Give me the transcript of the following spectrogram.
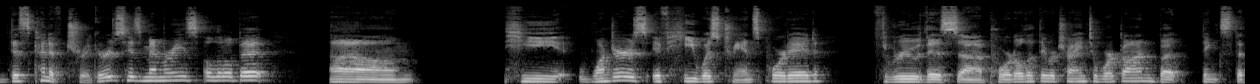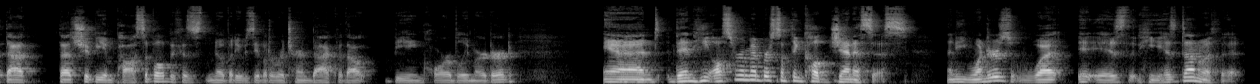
this kind of triggers his memories a little bit. Um he wonders if he was transported through this uh, portal that they were trying to work on, but thinks that that that should be impossible because nobody was able to return back without being horribly murdered. And then he also remembers something called Genesis, and he wonders what it is that he has done with it.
